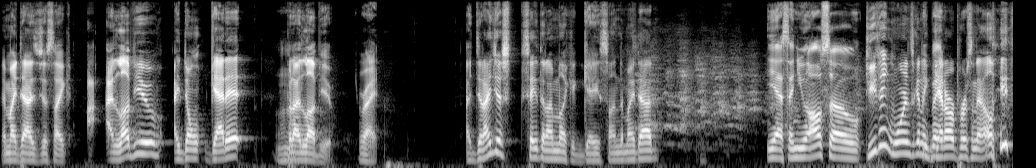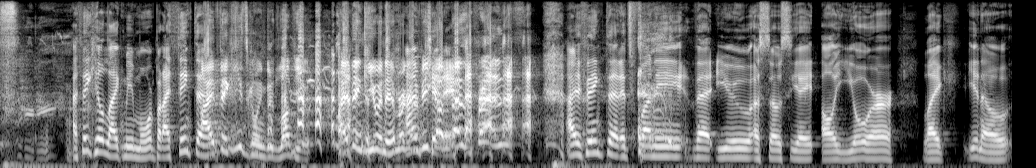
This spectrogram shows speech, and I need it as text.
and my dad's just like I, I love you. I don't get it, Mm-hmm. but I love you. right. Uh, Did I just say that I'm like a gay son to my dad? Yes, and you also. Do you think Warren's gonna get our personalities? I think he'll like me more, but I think that I think he's going to love you. I think you and him are going to become kidding. best friends. I think that it's funny that you associate all your like you know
